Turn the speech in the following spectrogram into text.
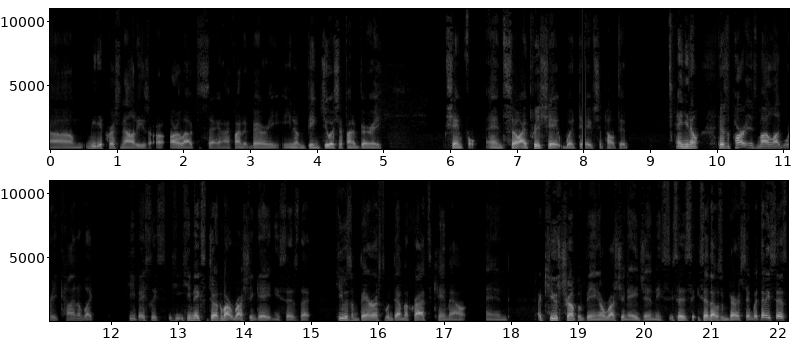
um, media personalities are, are allowed to say, and I find it very you know being Jewish, I find it very shameful, and so I appreciate what Dave Chappelle did. And you know, there's a part in his monologue where he kind of like he basically he, he makes a joke about RussiaGate, and he says that he was embarrassed when Democrats came out and accused Trump of being a Russian agent. He, he says he said that was embarrassing, but then he says,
